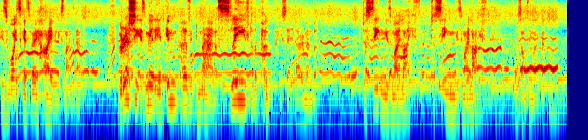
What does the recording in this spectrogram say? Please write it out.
His voice gets very high when he's like that. Moreschi is merely an imperfect man, a slave to the Pope, he said, I remember. To sing is my life, to sing is my life, or something like that.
